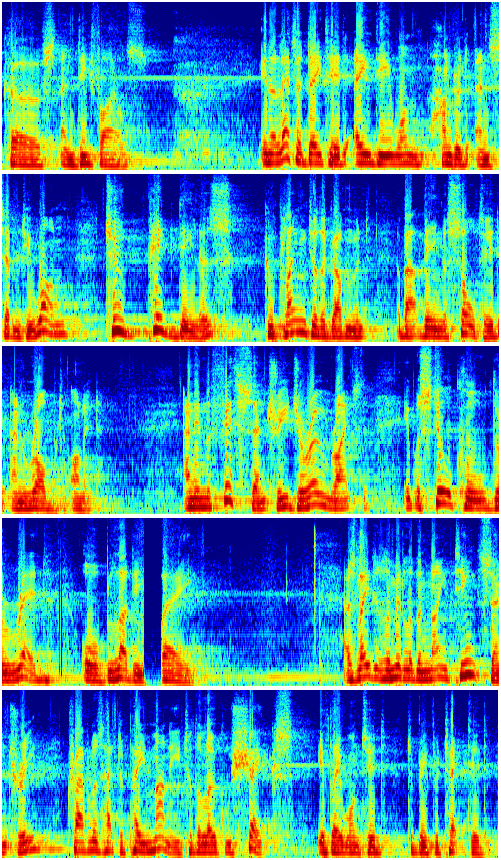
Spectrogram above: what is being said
curves, and defiles. In a letter dated AD 171, two pig dealers complained to the government about being assaulted and robbed on it. And in the 5th century, Jerome writes that it was still called the Red or Bloody Way. As late as the middle of the 19th century, travellers had to pay money to the local sheikhs if they wanted to be protected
